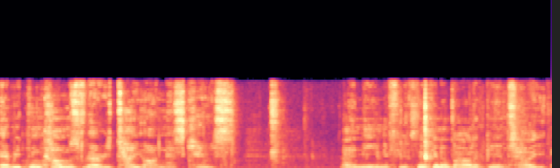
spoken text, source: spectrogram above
everything comes very tight on this case. I mean, if you're thinking about it being tight,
